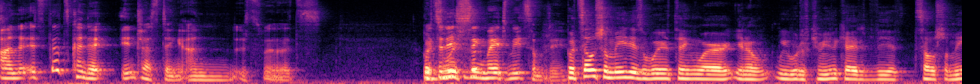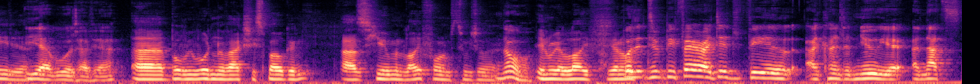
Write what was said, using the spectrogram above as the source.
and it's that's kind of interesting and it's uh, it's But it's an interesting way to meet somebody. But social media is a weird thing where you know we would have communicated via social media, yeah, we would have yeah. uh, but we wouldn't have actually spoken as human life forms to each other No, in real life. You know, but to be fair, I did feel I kind of knew you, and that's.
